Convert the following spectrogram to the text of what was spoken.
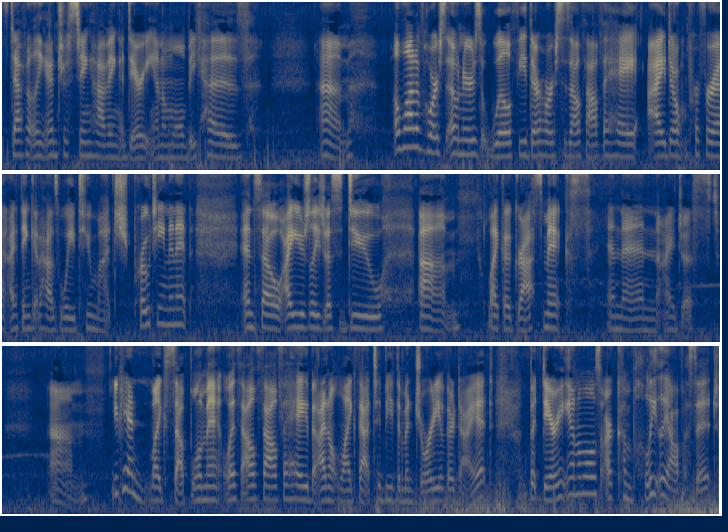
It's definitely interesting having a dairy animal because um, a lot of horse owners will feed their horses alfalfa hay. I don't prefer it. I think it has way too much protein in it. And so i usually just do um, like a grass mix and then i just um, you can like supplement with alfalfa hay, but I don't like that to be the majority of their diet. But dairy animals are completely opposite.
